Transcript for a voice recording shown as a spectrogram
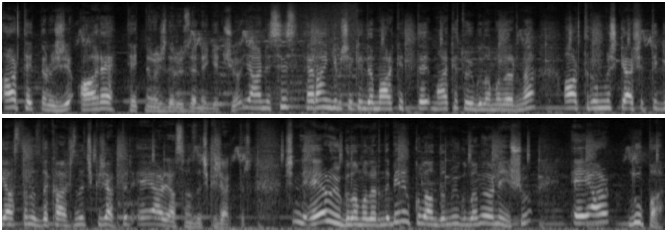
AR teknoloji, AR teknolojileri üzerine geçiyor. Yani siz herhangi bir şekilde markette market uygulamalarına artırılmış gerçeklik yazsanız da karşınıza çıkacaktır. AR yazsanız da çıkacaktır. Şimdi AR uygulamalarında benim kullandığım uygulama örneğin şu. AR Lupa.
